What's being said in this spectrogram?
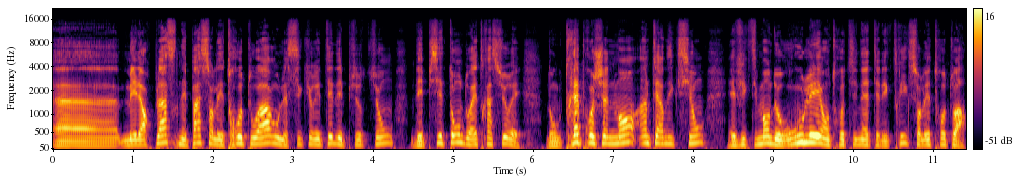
Euh, mais leur place n'est pas sur les trottoirs où la sécurité des piétons, doit être assurée. Donc très prochainement, interdiction effectivement de rouler en trottinette électrique sur les trottoirs.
